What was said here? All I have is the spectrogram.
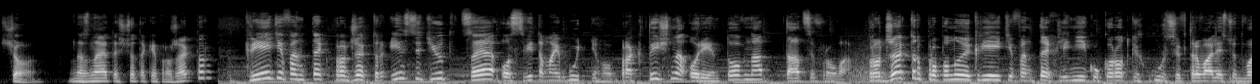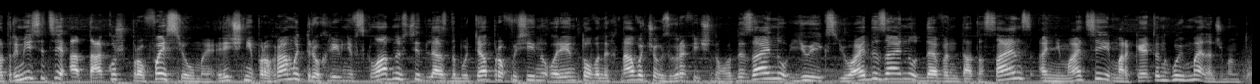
Що? Не знаєте, що таке прожектор? Creative and Tech Projector Institute – це освіта майбутнього, практична, орієнтовна та цифрова. Projector пропонує Creative and Tech лінійку коротких курсів тривалістю 2-3 місяці, а також професіуми річні програми трьох рівнів складності для здобуття професійно орієнтованих навичок з графічного дизайну, UX UI дизайну, Dev and Data Science, анімації, маркетингу і менеджменту.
